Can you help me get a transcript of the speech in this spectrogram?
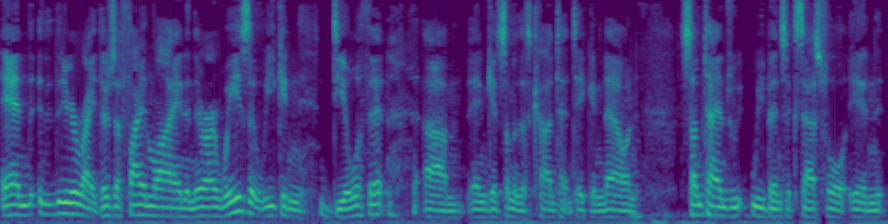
And you're right. There's a fine line, and there are ways that we can deal with it um, and get some of this content taken down. Sometimes we, have been successful in,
